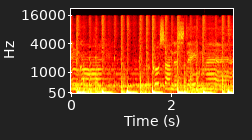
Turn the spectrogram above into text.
been gone. A gross understatement.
